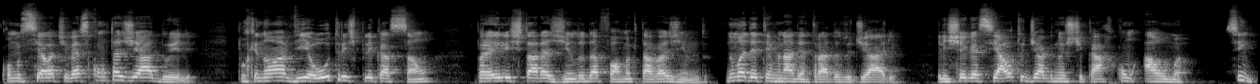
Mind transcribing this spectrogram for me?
como se ela tivesse contagiado ele, porque não havia outra explicação para ele estar agindo da forma que estava agindo. Numa determinada entrada do diário, ele chega a se autodiagnosticar com alma. Sim,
